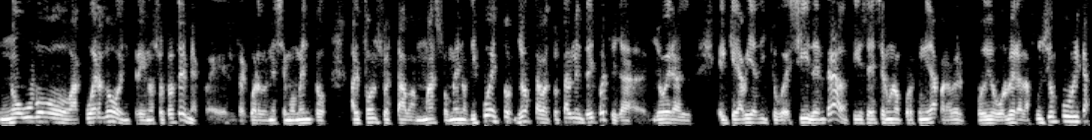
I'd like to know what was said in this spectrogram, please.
no hubo acuerdo entre nosotros tres. Me recuerdo en ese momento Alfonso estaba más o menos dispuesto, yo estaba totalmente dispuesto, ya yo era el, que había dicho que sí de entrada, fíjese, esa era una oportunidad para haber podido volver a la función pública,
